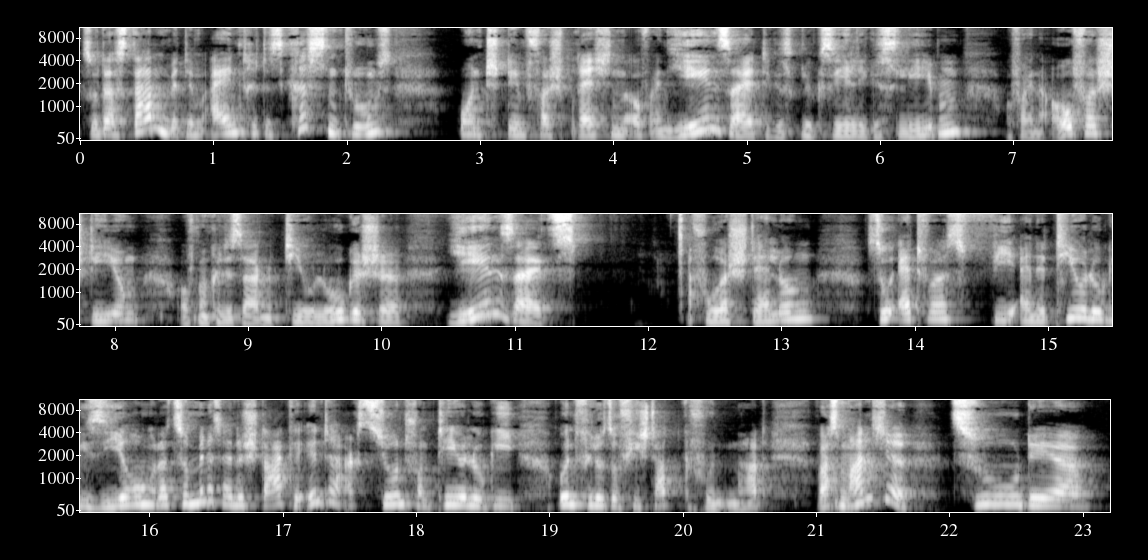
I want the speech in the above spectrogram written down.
so dass dann mit dem Eintritt des Christentums und dem Versprechen auf ein jenseitiges, glückseliges Leben, auf eine Auferstehung, auf, man könnte sagen, theologische Jenseitsvorstellung, so etwas wie eine Theologisierung oder zumindest eine starke Interaktion von Theologie und Philosophie stattgefunden hat, was manche zu der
